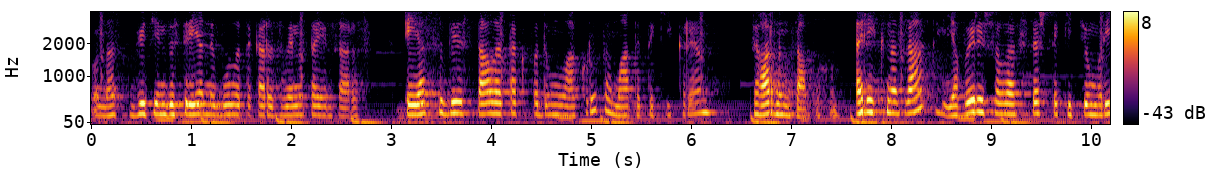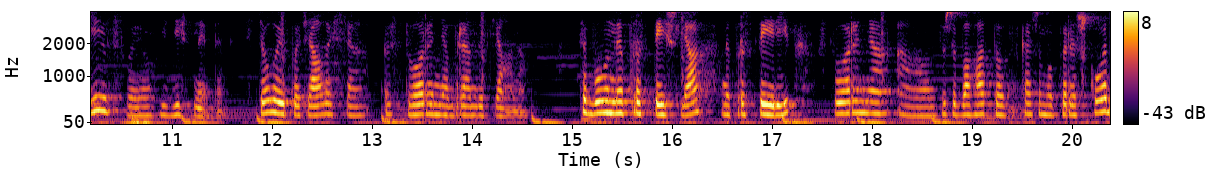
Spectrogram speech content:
у нас б'юті індустрія не була така розвинута, як зараз. І я собі стала так подумала, круто мати такий крем з гарним запахом. А рік назад я вирішила все ж таки цю мрію свою здійснити. З цього і почалося створення бренду Тіана. Це був непростий шлях, непростий рік створення, дуже багато, скажімо, перешкод.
